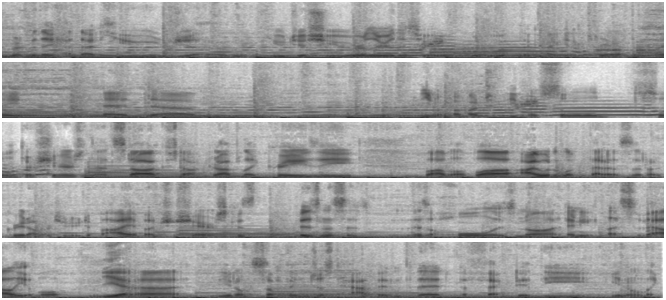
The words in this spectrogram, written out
Remember they had that huge, um, huge issue earlier this year with, with the guy getting thrown off the plane, and um, you know a bunch of people sold sold their shares in that stock. Stock dropped like crazy. Blah blah blah. I would have looked at that as a great opportunity to buy a bunch of shares because the business as, as a whole is not any less valuable Yeah. uh, you know something just happened that affected the you know like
